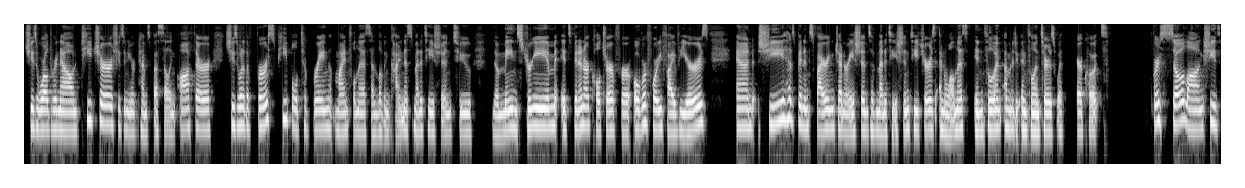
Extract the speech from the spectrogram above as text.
She's a world renowned teacher. She's a New York Times bestselling author. She's one of the first people to bring mindfulness and loving kindness meditation to the mainstream. It's been in our culture for over 45 years. And she has been inspiring generations of meditation teachers and wellness influence. I'm going to do influencers with air quotes for so long. She's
